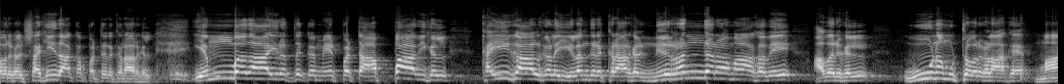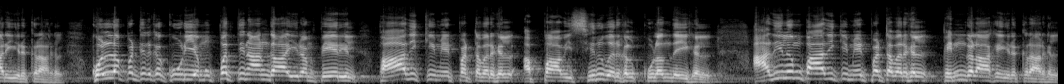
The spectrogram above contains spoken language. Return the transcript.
அவர்கள் ஷஹீதாக்கப்பட்டிருக்கிறார்கள். எண்பதாயிரத்துக்கு மேற்பட்ட அப்பாவிகள் கைகால்களை இழந்திருக்கிறார்கள். நிரந்தரமாகவே அவர்கள் ஊனமுற்றவர்களாக மாறியிருக்கிறார்கள். கொல்லப்பட்டிருக்கக்கூடிய முப்பத்தி நான்காயிரம் பேரில் பாதிக்கு மேற்பட்டவர்கள் அப்பாவி சிறுவர்கள் குழந்தைகள். அதிலும் பாதிக்கு மேற்பட்டவர்கள் பெண்களாக இருக்கிறார்கள்.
